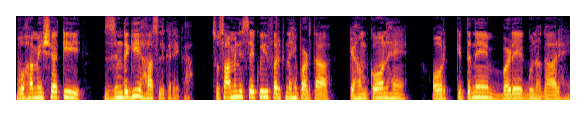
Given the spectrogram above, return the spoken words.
وہ ہمیشہ کی زندگی حاصل کرے گا۔ سسامن سے کوئی فرق نہیں پڑتا کہ ہم کون ہیں اور کتنے بڑے گناگار ہیں۔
